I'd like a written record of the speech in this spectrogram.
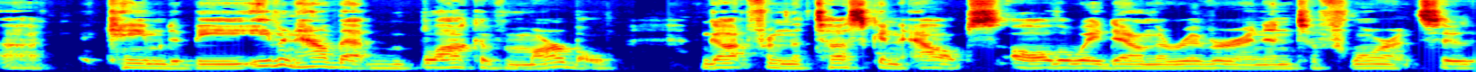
uh, came to be, even how that block of marble got from the Tuscan Alps all the way down the river and into Florence. It,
